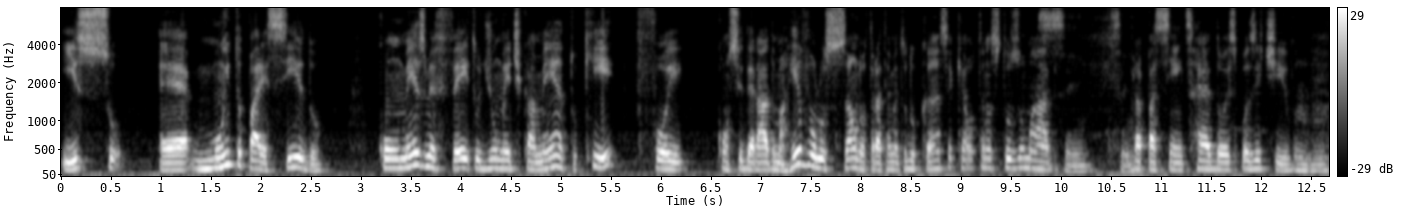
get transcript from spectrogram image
Isso é muito parecido com o mesmo efeito de um medicamento que foi considerado uma revolução do tratamento do câncer, que é o trastuzumab, para pacientes HER2 positivo. Uhum.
